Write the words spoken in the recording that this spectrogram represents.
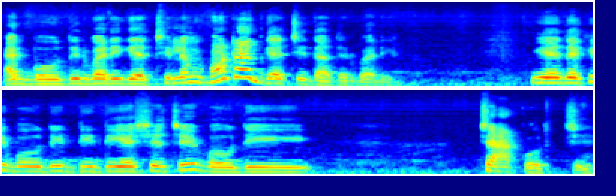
এক বৌদির বাড়ি গেছিলাম, হঠাৎ গেছি দাদের বাড়ি। গিয়ে দেখি বৌদির দিদি এসেছে, বৌদি চা করছে।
